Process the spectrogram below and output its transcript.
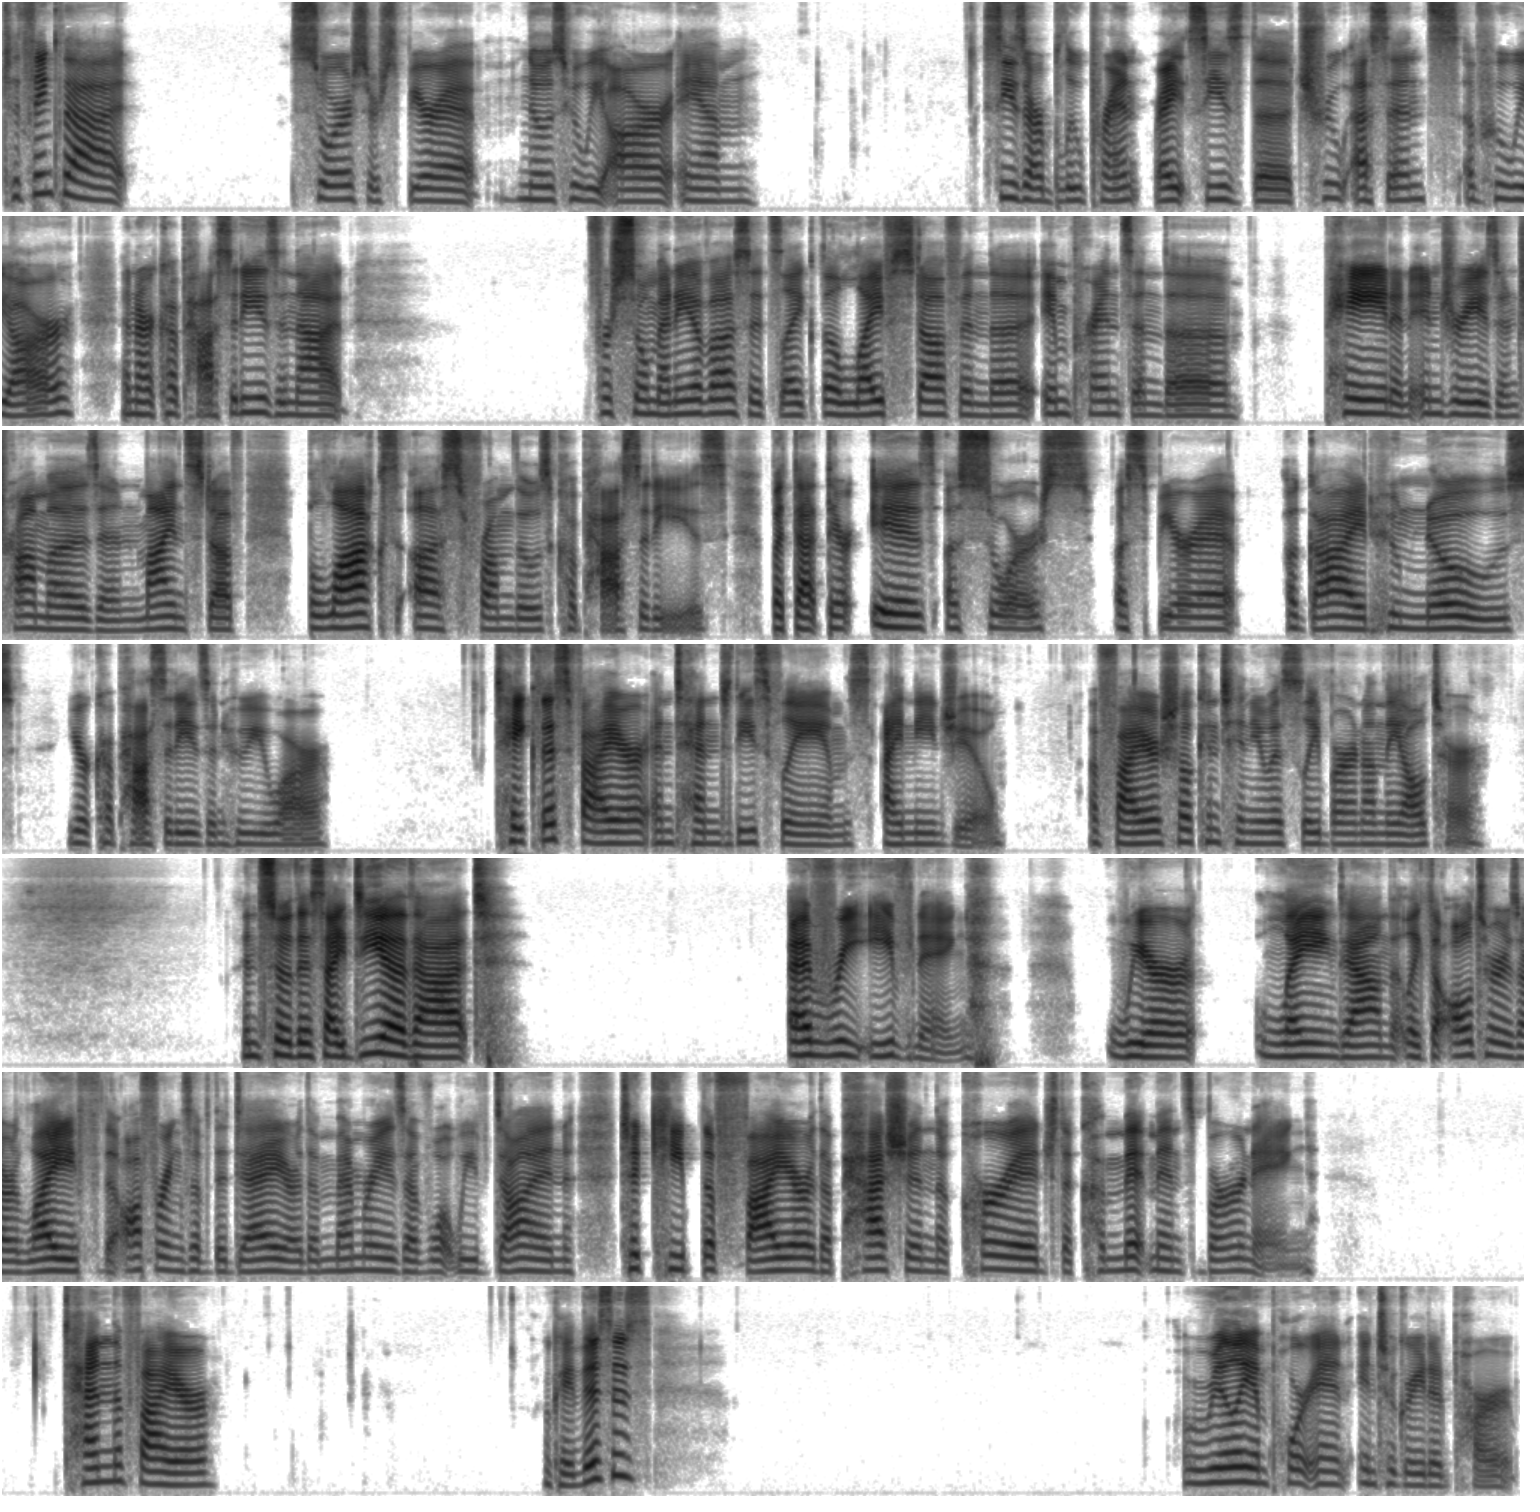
To think that source or spirit knows who we are and sees our blueprint, right? Sees the true essence of who we are and our capacities, and that for so many of us, it's like the life stuff and the imprints and the pain and injuries and traumas and mind stuff blocks us from those capacities, but that there is a source, a spirit, a guide who knows your capacities and who you are. Take this fire and tend these flames. I need you. A fire shall continuously burn on the altar. And so, this idea that every evening we're laying down that like the altar is our life, the offerings of the day are the memories of what we've done to keep the fire, the passion, the courage, the commitments burning. Tend the fire. Okay, this is a really important integrated part.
